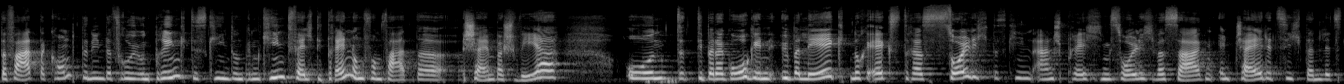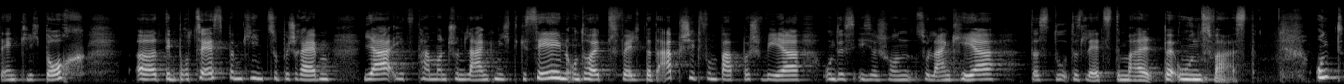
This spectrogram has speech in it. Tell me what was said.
der Vater kommt dann in der Früh und bringt das Kind. Und dem Kind fällt die Trennung vom Vater scheinbar schwer. Und die Pädagogin überlegt noch extra, soll ich das Kind ansprechen, soll ich was sagen, entscheidet sich dann letztendlich doch, äh, den Prozess beim Kind zu beschreiben. Ja, jetzt haben wir uns schon lange nicht gesehen und heute fällt der Abschied vom Papa schwer und es ist ja schon so lang her, dass du das letzte Mal bei uns warst. Und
